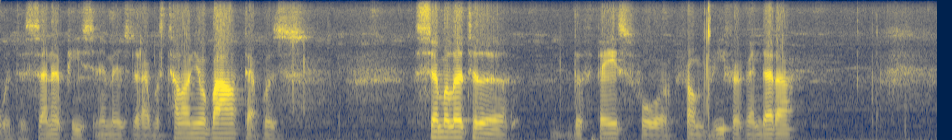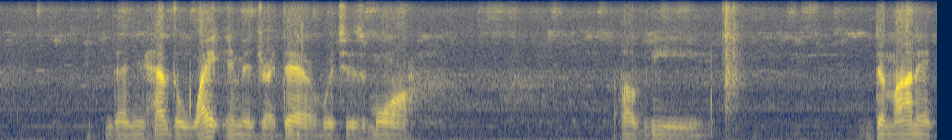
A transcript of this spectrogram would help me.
with the centerpiece image that I was telling you about that was similar to the the face for from V for Vendetta. Then you have the white image right there which is more of the demonic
